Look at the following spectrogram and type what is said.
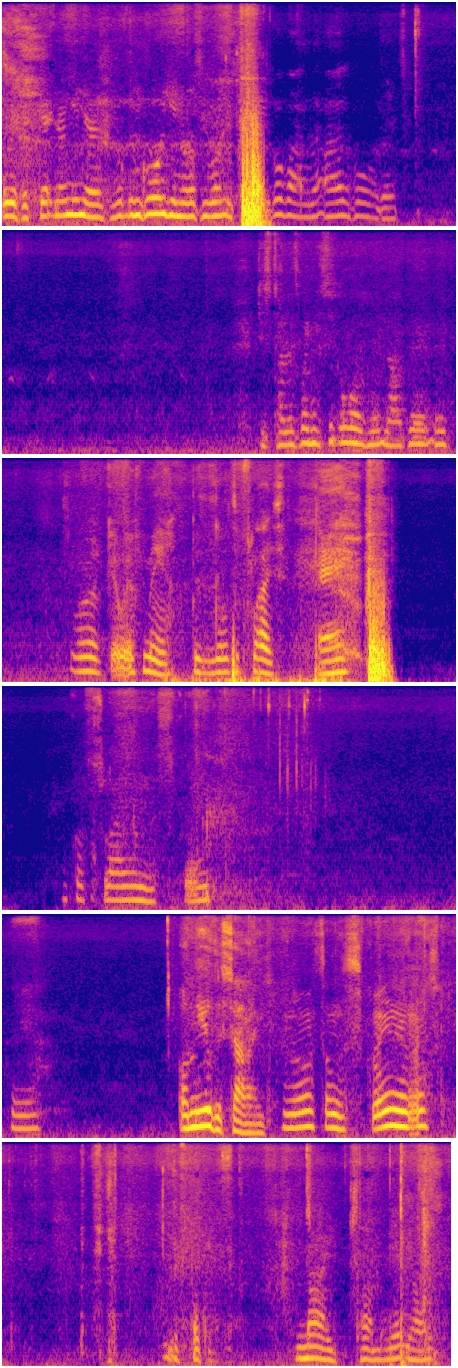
If it's getting on your nerves, we can go, you know, if you want to go, I'll, I'll hold it. Just tell us when you're sick of holding it now, don't we? Well, get away from me There's loads of flies. Eh? I've got a fly on the screen. Yeah. On the other side. No, it's on the screen, isn't it? The fuck off. My camera, not yours.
